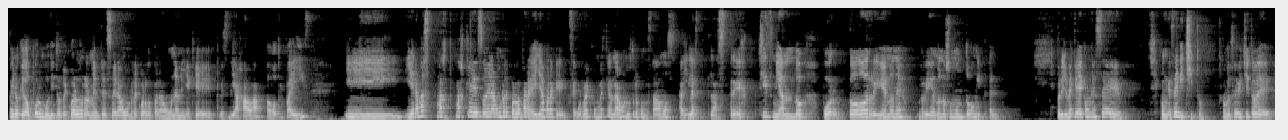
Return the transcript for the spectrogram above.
Pero quedó por un bonito recuerdo, realmente eso era un recuerdo para una amiga que pues viajaba a otro país y, y era más, más, más que eso, era un recuerdo para ella, para que se acuerde cómo es que hablábamos nosotros cuando estábamos ahí las, las tres chismeando por todo, riéndonos, riéndonos un montón y tal. Pero yo me quedé con ese, con ese bichito, con ese bichito de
